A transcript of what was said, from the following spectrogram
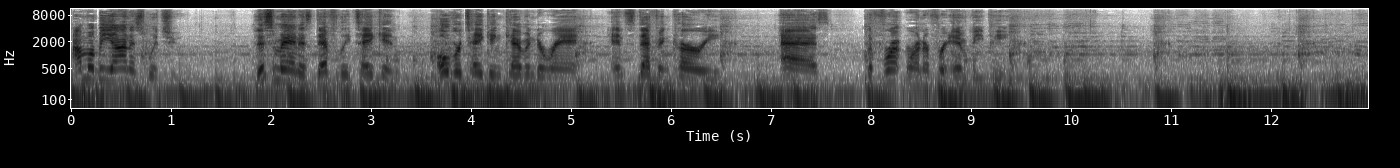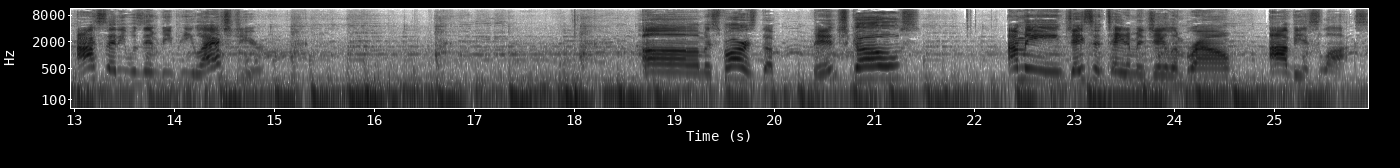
I'm gonna be honest with you. This man is definitely taken, overtaking Kevin Durant and Stephen Curry as the front runner for MVP. I said he was MVP last year. Um, as far as the bench goes, I mean, Jayson Tatum and Jaylen Brown, obvious locks.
